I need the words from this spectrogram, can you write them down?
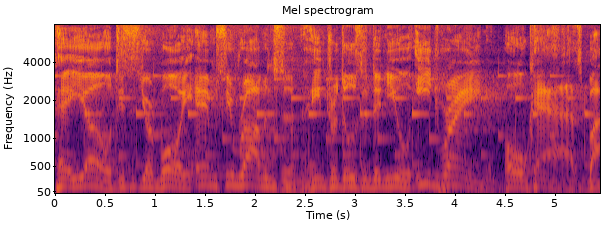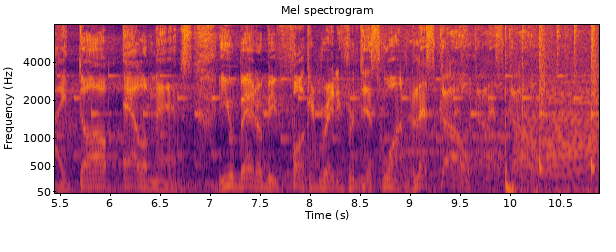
Hey yo, this is your boy MC Robinson introducing the new Eatbrain podcast by Dub Elements. You better be fucking ready for this one. Let's go. Let's go.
